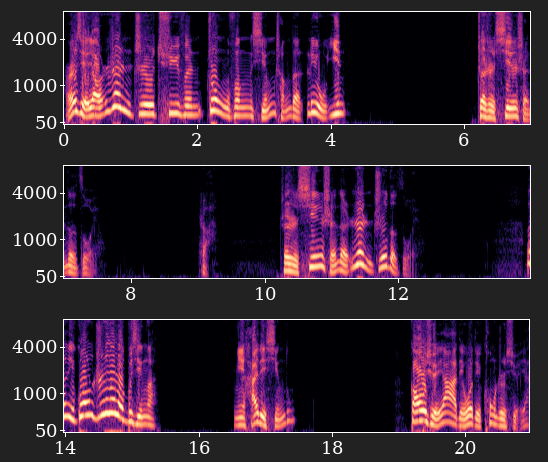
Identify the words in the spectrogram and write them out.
而且要认知区分中风形成的六因，这是心神的作用，是吧？这是心神的认知的作用。那你光知道了不行啊，你还得行动。高血压的，我得控制血压；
